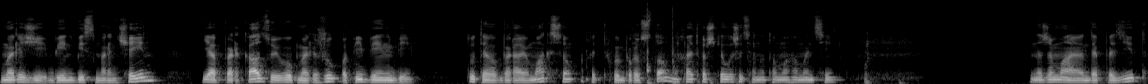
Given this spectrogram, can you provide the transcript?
мережі BNB Smart Chain. Я переказую в мережу OPBNB. Тут я вибираю максимум, виберу 100, нехай трошки лишиться на тому гаманці. Нажимаю депозит.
